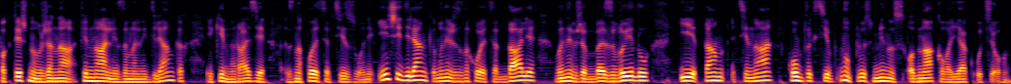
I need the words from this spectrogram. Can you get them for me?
фактично вже на фінальних земельних ділянках, які наразі знаходяться в цій зоні. Інші ділянки вони вже знаходяться далі, вони вже без виду, і там ціна комплексів ну плюс-мінус однакова, як у цього.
